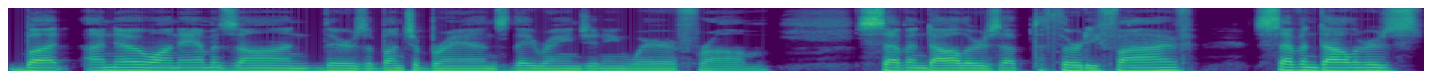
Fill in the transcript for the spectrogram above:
But I know on Amazon, there's a bunch of brands. They range anywhere from $7 up to 35 $7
